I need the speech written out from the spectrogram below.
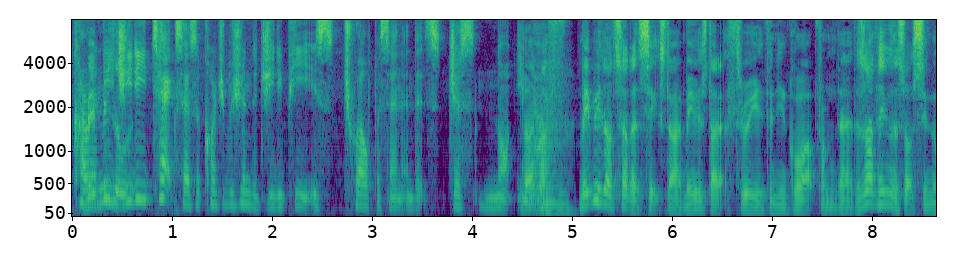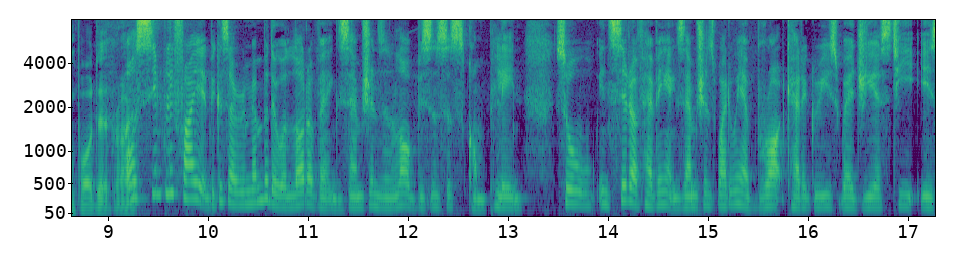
Currently, GD tax as a contribution to GDP is 12%, and that's just not Not enough. enough. Maybe don't start at six star. Maybe start at three. Then you go up from there. That's I think that's what Singapore did, right? Or simplify it because I remember there were a lot of exemptions and a lot of businesses complain. So instead of having exemptions, why don't we have broad categories where GST is,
